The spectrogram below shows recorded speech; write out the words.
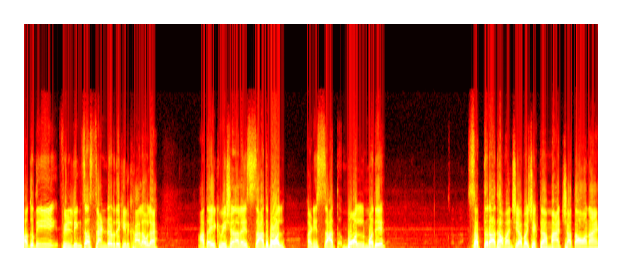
अगदी फिल्डिंगचा स्टँडर्ड देखील खालावलाय आता इक्वेशन आलंय सात बॉल आणि सात बॉलमध्ये सतरा धावांची आवश्यकता. मॅच आता ऑन आहे.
